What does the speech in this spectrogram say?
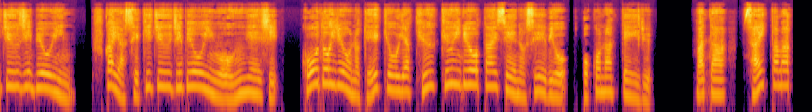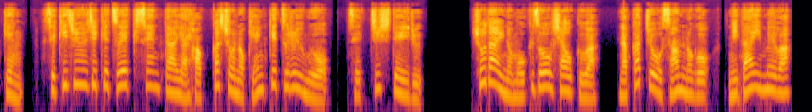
十字病院、深谷赤十字病院を運営し、高度医療の提供や救急医療体制の整備を行っている。また、埼玉県赤十字血液センターや8カ所の献血ルームを設置している。初代の木造社屋は中町3の5、2代目は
